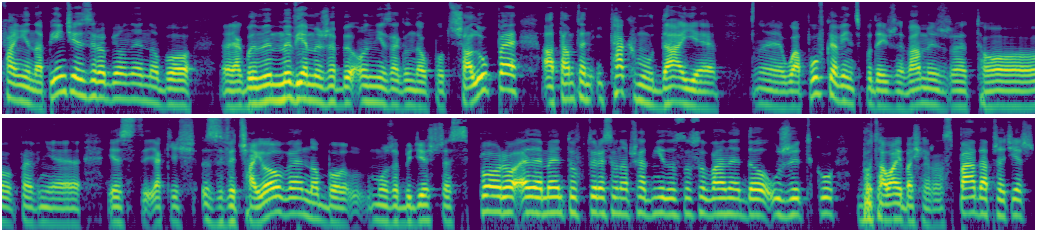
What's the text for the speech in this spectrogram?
fajnie napięcie jest zrobione, no bo e, jakby my, my wiemy, żeby on nie zaglądał pod szalupę, a tamten i tak mu daje e, łapówkę, więc podejrzewamy, że to pewnie jest jakieś zwyczajowe, no bo może być jeszcze sporo elementów, które są na przykład niedostosowane do użytku, bo ta łajba się rozpada przecież,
